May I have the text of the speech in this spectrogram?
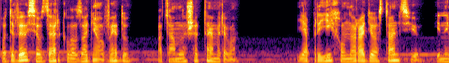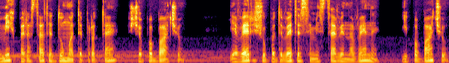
Подивився в дзеркало заднього виду, а там лише темрява. Я приїхав на радіостанцію і не міг перестати думати про те, що побачив. Я вирішив подивитися місцеві новини і побачив,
